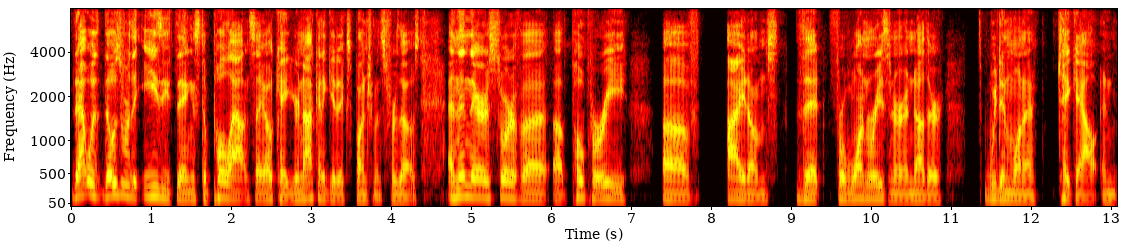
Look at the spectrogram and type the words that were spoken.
that was, those were the easy things to pull out and say, okay, you're not going to get expungements for those. And then there's sort of a, a potpourri of items that for one reason or another, we didn't want to take out and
